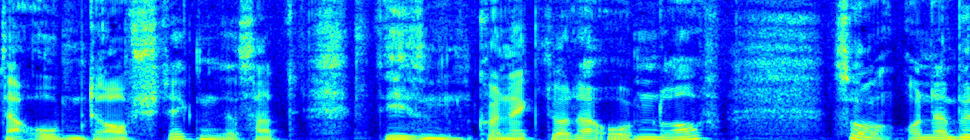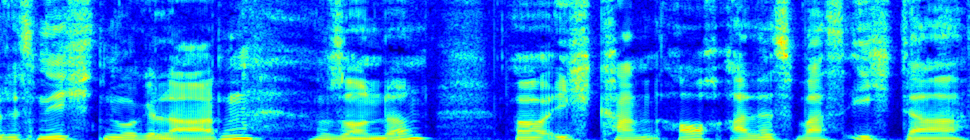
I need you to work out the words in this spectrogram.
da oben drauf stecken. Das hat diesen Konnektor da oben drauf. So, und dann wird es nicht nur geladen, sondern äh, ich kann auch alles, was ich da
